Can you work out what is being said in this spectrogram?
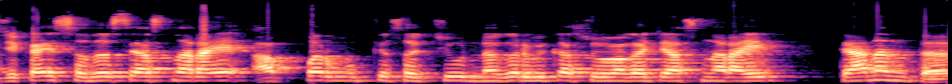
जे काही सदस्य असणार आहे अप्पर मुख्य सचिव नगर विकास विभागाचे असणार आहे त्यानंतर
